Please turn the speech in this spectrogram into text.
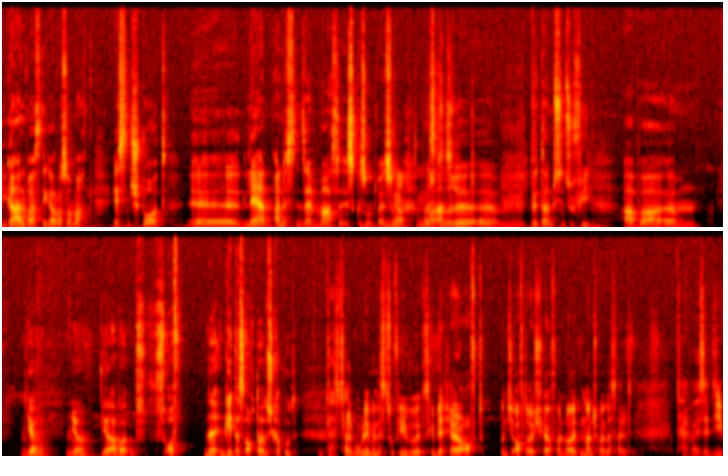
egal was, egal was man macht, Essen, Sport, äh, Lernen, alles in seinem Maße ist gesund, weißt du? Ja, im alles Maße ist andere ähm, wird dann ein bisschen zu viel. Aber ähm, ja, ja, ja, aber oft ne, geht das auch dadurch kaputt. Das ist halt ein Problem, wenn das zu viel wird. Es gibt ja, ich höre oft, und nicht oft, aber ich höre von Leuten manchmal, dass halt teilweise die,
